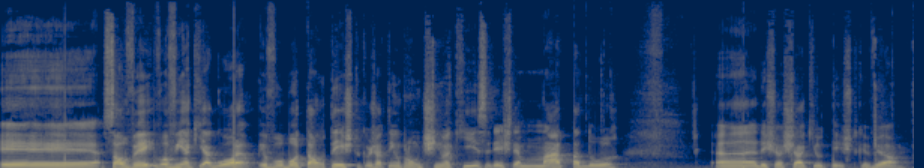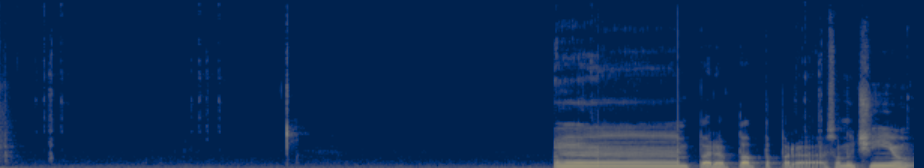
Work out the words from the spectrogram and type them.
É, salvei vou vir aqui agora. Eu vou botar um texto que eu já tenho prontinho aqui. Esse texto é matador. Uh, deixa eu achar aqui o texto. Quer ver? Ó? Para, para, para, só um minutinho.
